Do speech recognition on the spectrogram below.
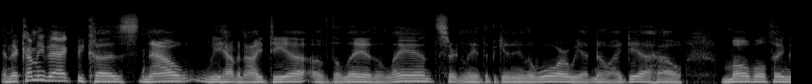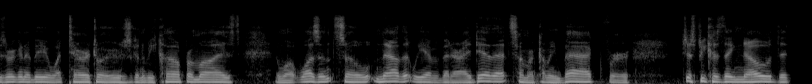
And they're coming back because now we have an idea of the lay of the land. Certainly at the beginning of the war, we had no idea how mobile things were going to be, what territory was going to be compromised, and what wasn't. So now that we have a better idea that, some are coming back for just because they know that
